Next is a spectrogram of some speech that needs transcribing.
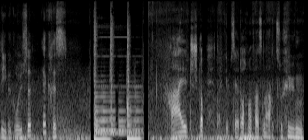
Liebe Grüße, der Chris. Halt, stopp, da gibt es ja doch noch was nachzufügen.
